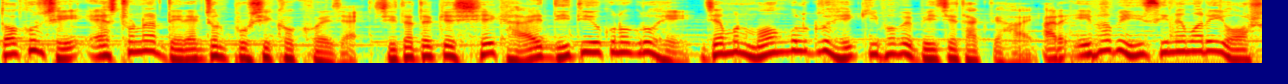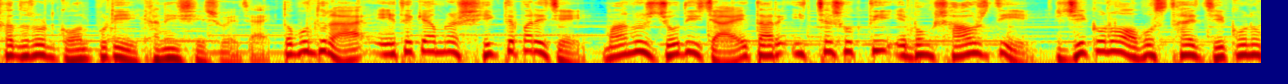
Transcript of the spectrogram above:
তখন সে অ্যাস্ট্রোনারদের একজন প্রশিক্ষক হয়ে যায়। সে তাদেরকে শেখায় দ্বিতীয় কোনো গ্রহে, যেমন মঙ্গল গ্রহে কীভাবে বেঁচে থাকতে হয়। আর এভাবেই সিনেমার এই অসাধারণ গল্পটি এখানেই শেষ হয়ে যায়। তো বন্ধুরা, এ থেকে আমরা শিখতে পারি যে, মানুষ যদি চায় তার ইচ্ছা শক্তি এবং সাহস দিয়ে যে কোনো অবস্থায় যে কোনো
